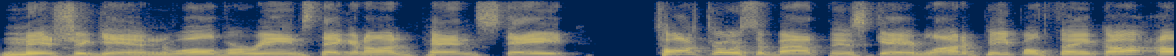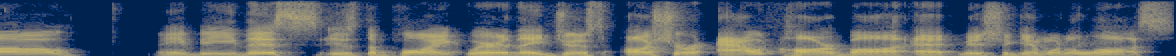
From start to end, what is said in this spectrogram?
Michigan Wolverines taking on Penn State. Talk to us about this game. A lot of people think, uh oh, maybe this is the point where they just usher out Harbaugh at Michigan with a loss.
